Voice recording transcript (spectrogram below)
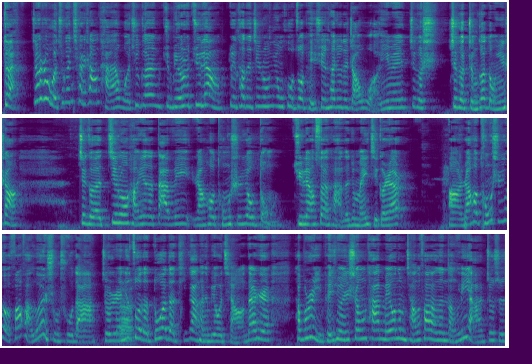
对，就是我去跟券商谈，我去跟就比如说巨量对他的金融用户做培训，他就得找我，因为这个是这个整个抖音上这个金融行业的大 V，然后同时又懂巨量算法的就没几个人。啊，然后同时又有方法论输出的啊，就是人家做的多的体感肯定比我强，但是他不是以培训为生，他没有那么强的方法论能力啊，就是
